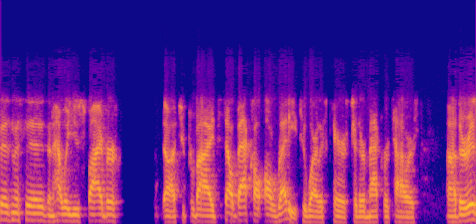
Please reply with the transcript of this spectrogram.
businesses and how we use fiber uh, to provide cell backhaul already to wireless carriers to their macro towers, uh, there is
